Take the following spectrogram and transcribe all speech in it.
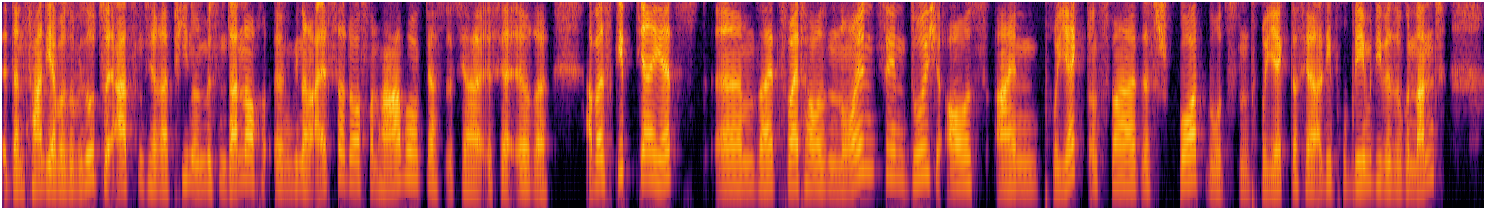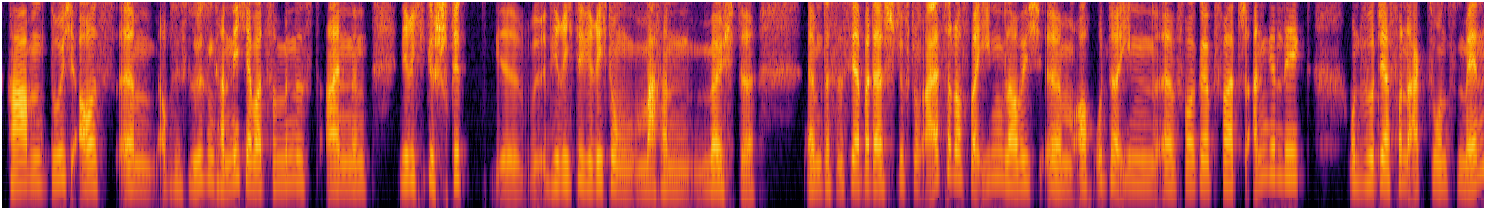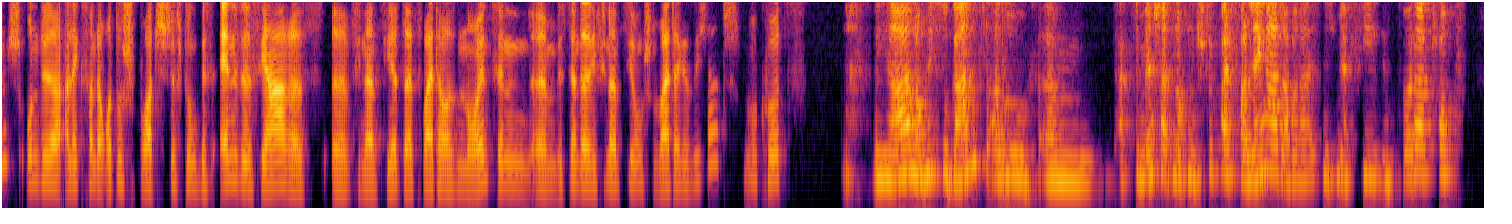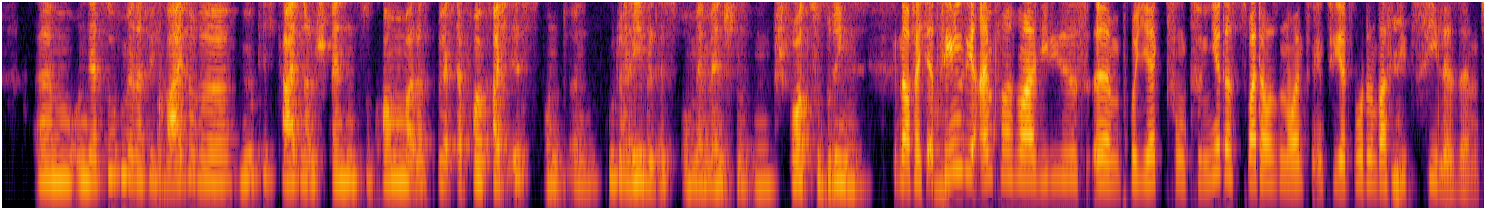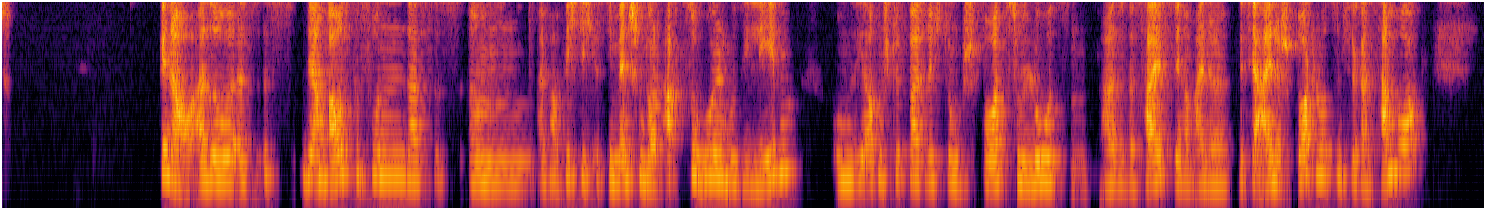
dann fahren die aber sowieso zu Ärztentherapien und müssen dann noch irgendwie nach Alsterdorf von Harburg. Das ist ja, ist ja irre. Aber es gibt ja jetzt ähm, seit 2019 durchaus ein Projekt, und zwar das Sportlotsenprojekt, das ja all die Probleme, die wir so genannt haben, durchaus, ähm, ob sie es lösen kann, nicht, aber zumindest einen die richtige Schritt, die richtige Richtung machen möchte. Ähm, das ist ja bei der Stiftung Alsterdorf bei Ihnen, glaube ich, ähm, auch unter Ihnen, äh, Frau Göpfert, angelegt und wird ja von Aktionsmensch und der Alexander Otto Sportstiftung bis Ende des Jahres äh, finanziert. Seit 2019 ähm, ist denn da die Finanzierung schon weiter gesichert? Nur kurz. Ja, noch nicht so ganz. Also ähm, Aktion Mensch hat noch ein Stück weit verlängert, aber da ist nicht mehr viel im Fördertopf. Ähm, und jetzt suchen wir natürlich weitere Möglichkeiten, an Spenden zu kommen, weil das Projekt erfolgreich ist und ein guter Hebel ist, um mehr Menschen in Sport zu bringen. Genau, vielleicht erzählen Sie einfach mal, wie dieses ähm, Projekt funktioniert, das 2019 initiiert wurde und was die Ziele sind. Genau, also es ist, wir haben herausgefunden, dass es ähm, einfach wichtig ist, die Menschen dort abzuholen, wo sie leben, um sie auch ein Stück weit Richtung Sport zu lotsen. Also das heißt, wir haben eine bisher eine Sportlotsin für ganz Hamburg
